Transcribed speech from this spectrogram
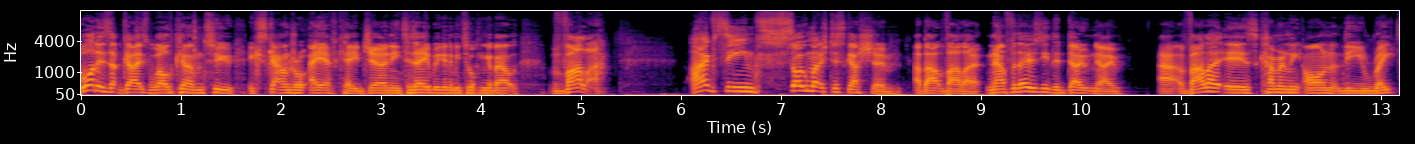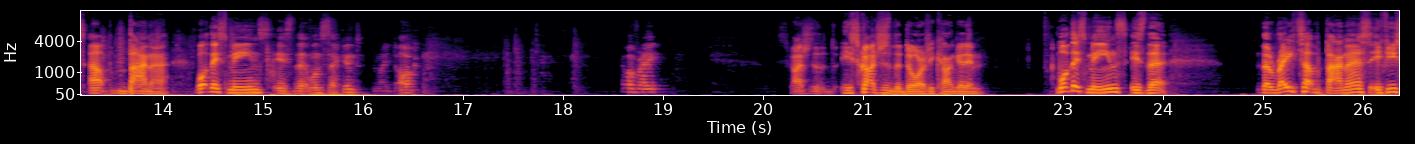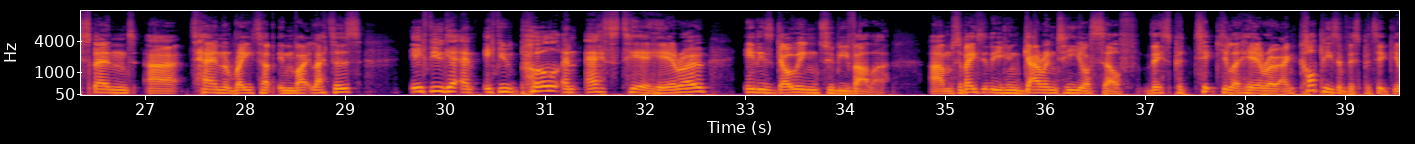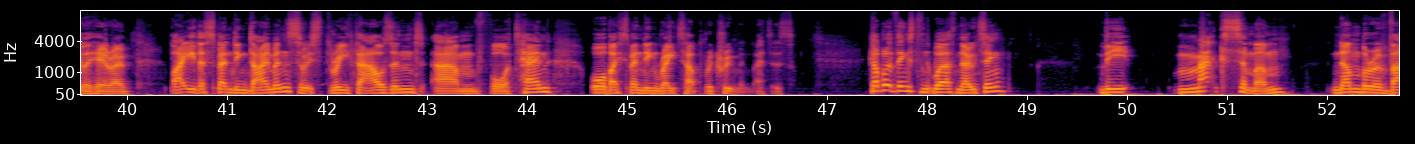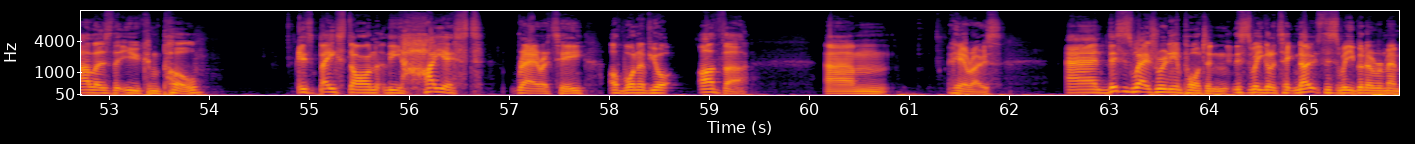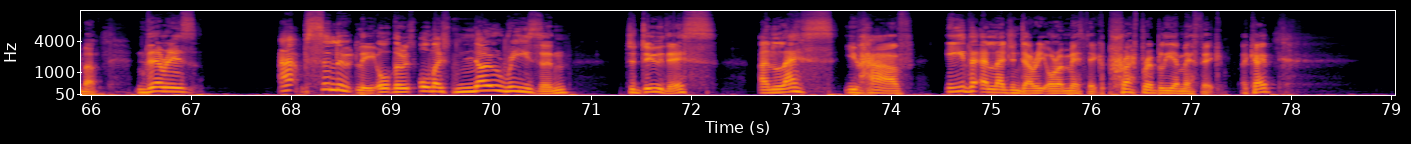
What is up, guys? Welcome to Excoundrel AFK Journey. Today we're going to be talking about Vala. I've seen so much discussion about Vala. Now, for those of you that don't know, uh, Vala is currently on the Rate Up banner. What this means is that, one second, my dog. Come on, Freddy. Scratches at the, he scratches at the door if you can't get in. What this means is that the rate up banner, so if you spend uh, 10 rate up invite letters, if you get an if you pull an S tier hero, it is going to be Vala. Um, so basically, you can guarantee yourself this particular hero and copies of this particular hero by either spending diamonds, so it's 3,000 um, for 10, or by spending rate up recruitment letters. A couple of things worth noting the maximum number of Valas that you can pull is based on the highest rarity of one of your other um, heroes. And this is where it's really important. This is where you've got to take notes. This is where you've got to remember. There is absolutely, or there is almost no reason to do this unless you have either a legendary or a mythic, preferably a mythic. Okay?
